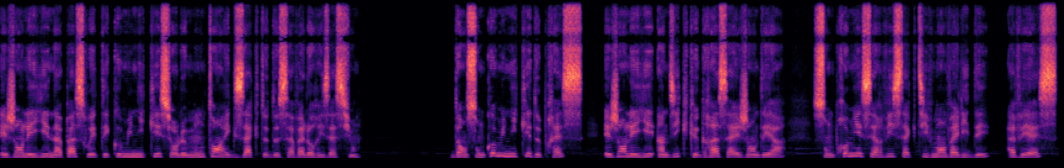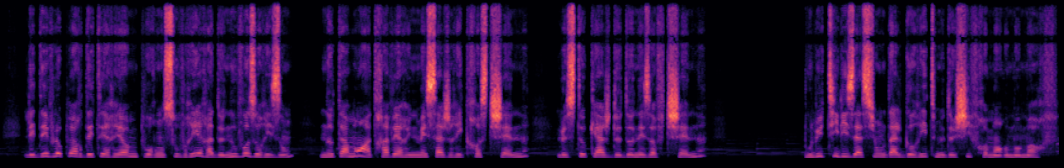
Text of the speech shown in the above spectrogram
Jean Layé n'a pas souhaité communiquer sur le montant exact de sa valorisation. Dans son communiqué de presse, Ejan Layé indique que grâce à EjanDA, son premier service activement validé, AVS, les développeurs d'Ethereum pourront s'ouvrir à de nouveaux horizons, notamment à travers une messagerie cross-chain, le stockage de données off-chain, ou l'utilisation d'algorithmes de chiffrement homomorphes.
